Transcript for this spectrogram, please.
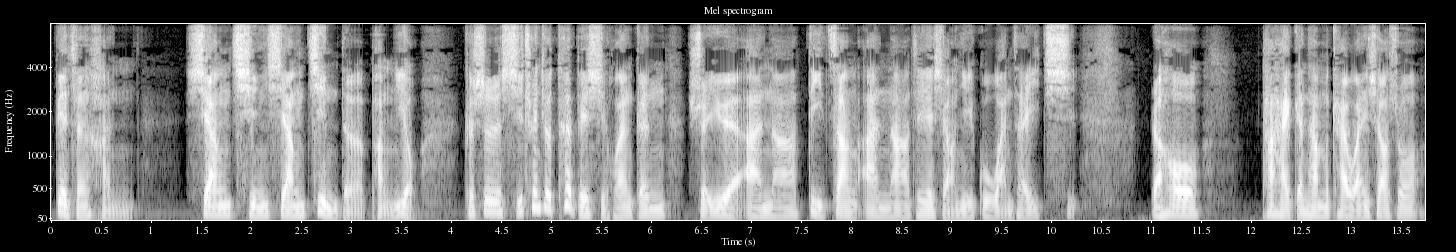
变成很相亲相近的朋友。可是，惜春就特别喜欢跟水月庵啊、地藏庵啊这些小尼姑玩在一起。然后他还跟他们开玩笑说：“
